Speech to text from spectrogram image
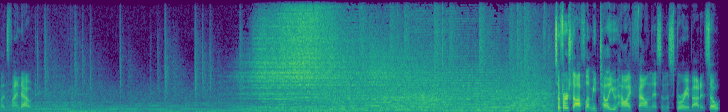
Let's find out. So first off, let me tell you how I found this and the story about it. So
